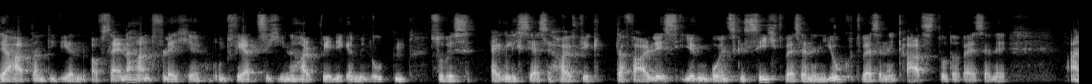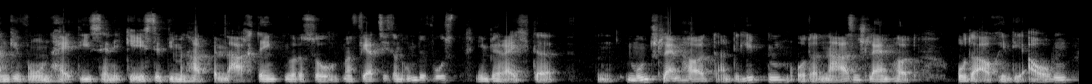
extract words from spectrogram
Der hat dann die Viren auf seiner Handfläche und fährt sich innerhalb weniger Minuten, so wie es eigentlich sehr, sehr häufig der Fall ist, irgendwo ins Gesicht, weil es einen juckt, weil es einen kratzt oder weil es eine Angewohnheit ist, eine Geste, die man hat beim Nachdenken oder so. Und man fährt sich dann unbewusst im Bereich der Mundschleimhaut an die Lippen oder Nasenschleimhaut oder auch in die Augen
